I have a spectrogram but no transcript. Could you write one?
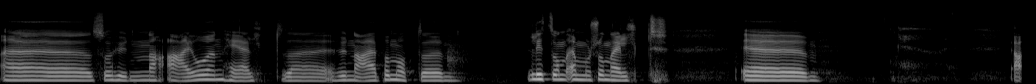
Eh, så hun er jo en helt eh, Hun er på en måte litt sånn emosjonelt eh, ja,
